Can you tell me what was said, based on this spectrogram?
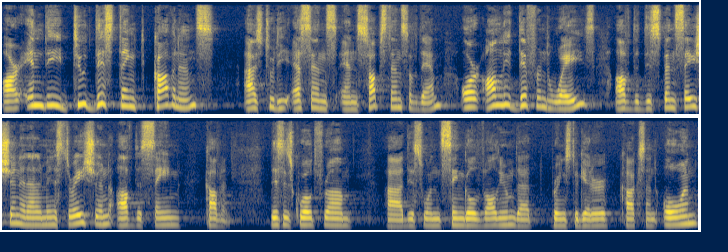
are indeed two distinct covenants as to the essence and substance of them, or only different ways of the dispensation and administration of the same covenant. This is quote from uh, this one single volume that brings together Cox and Owen.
